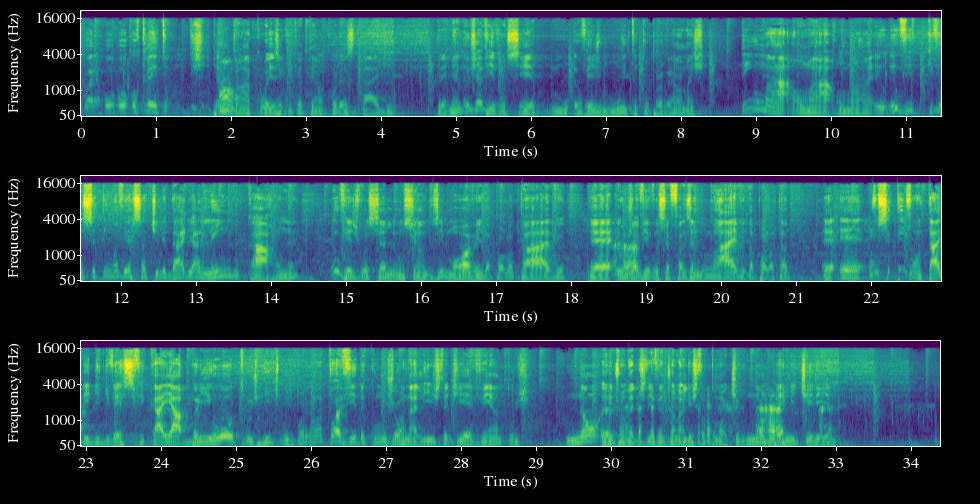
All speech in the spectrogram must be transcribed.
Agora, ô, ô, ô Cleiton, deixa eu te perguntar Hum. uma coisa aqui que eu tenho uma curiosidade tremenda. Eu já vi você, eu vejo muito o teu programa, mas tem uma. uma, uma eu, eu vi que você tem uma versatilidade além do carro, né? Eu vejo você anunciando os imóveis da Paulo Otávio, é, eu Aham. já vi você fazendo live da Paulo Otávio. É, é, você tem vontade de diversificar e abrir outros ritmos de programa? A tua vida como jornalista de eventos não eh, jornalista de evento, jornalista automotivo não Aham. permitiria.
